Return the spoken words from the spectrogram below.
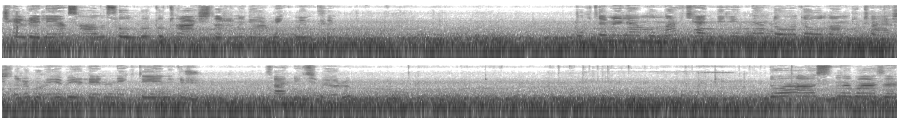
çevreleyen sağlı sollu dut ağaçlarını görmek mümkün. Muhtemelen bunlar kendiliğinden doğada olan dut ağaçları. Buraya birilerinin ektiğini düşün zannetmiyorum. Doğa aslında bazen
